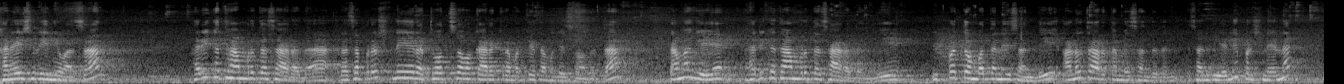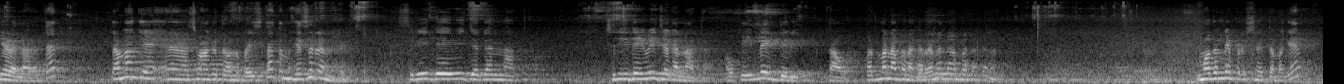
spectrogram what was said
ಹರೇ ಶ್ರೀನಿವಾಸ ಹರಿಕಥಾಮೃತ ಸಾರದ ರಸಪ್ರಶ್ನೆ ರಥೋತ್ಸವ ಕಾರ್ಯಕ್ರಮಕ್ಕೆ ತಮಗೆ ಸ್ವಾಗತ. ತಮಗೆ ಹರಿಕಥಾಮೃತ ಸಾರದಲ್ಲಿ ಇಪ್ಪತ್ತೊಂಬತ್ತನೇ ಸಂಧಿ ಅಣು ತಾರತಮ್ಯ ಸಂಧದಲ್ಲಿ ಸಂಧಿಯಲ್ಲಿ ಪ್ರಶ್ನೆಯನ್ನು ಕೇಳಲಾಗುತ್ತೆ. ತಮಗೆ ಸ್ವಾಗತವನ್ನು ಬಯಸ್ತಾ ತಮ್ಮ ಹೆಸರನ್ನು ಹೇಳಿ. ಶ್ರೀದೇವಿ ಜಗನ್ನಾಥ್. ಶ್ರೀದೇವಿ ಜಗನ್ನಾಥ. ಓಕೆ ಇಲ್ಲೇ ಇದ್ದೀರಿ ತಾವು. ಪದ್ಮನಾಭನಗರ? ಪದ್ಮನಾಭನಗರ. ಮೊದಲನೇ ಪ್ರಶ್ನೆ ತಮಗೆ.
